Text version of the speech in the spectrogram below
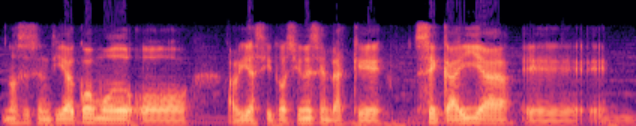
no se sentía cómodo o había situaciones en las que se caía eh, en-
